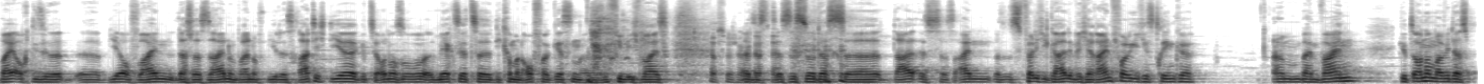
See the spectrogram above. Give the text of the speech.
Wobei auch diese äh, Bier auf Wein, lass das sein und Wein auf Bier, das rate ich dir. Gibt's ja auch noch so Merksätze, die kann man auch vergessen, also wie viel ich weiß. ich hab's mir schon also, gedacht, das ja. ist so, dass äh, da ist das ein, das ist völlig egal, in welcher Reihenfolge ich es trinke. Ähm, beim Wein gibt's auch nochmal wieder das,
